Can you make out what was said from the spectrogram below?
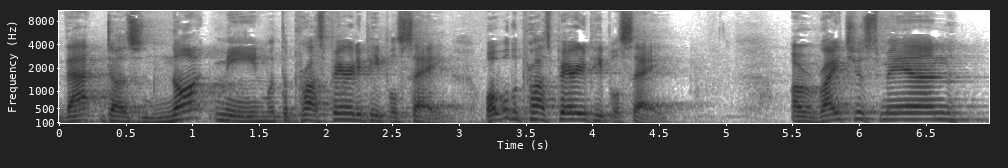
That does not mean what the prosperity people say. What will the prosperity people say? A righteous man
